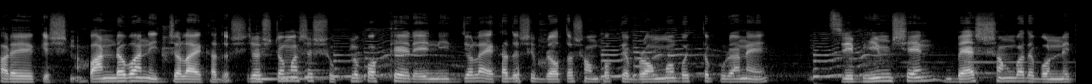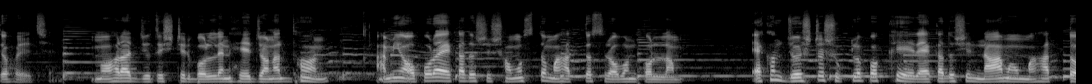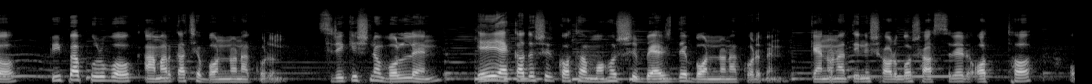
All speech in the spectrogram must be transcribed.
হরে কৃষ্ণ। পাণ্ডবা নির্জলা একাদশী। জ্যৈষ্ঠ মাসের শুক্লপক্ষের এই নির্জলা একাদশী ব্রত সম্পর্কে ব্রহ্মবৈত্য পুরাণে শ্রী ভীমসেন ব্যাস সংবাদে বর্ণিত হয়েছে। মহারাজ যুধিষ্ঠির বললেন, হে জনার্ধন আমি অপরা একাদশীর সমস্ত মাহাত্ম শ্রবণ করলাম। এখন জ্যৈষ্ঠ শুক্লপক্ষের একাদশীর নাম ও মাহাত্ম কৃপাপূর্বক আমার কাছে বর্ণনা করুন। শ্রীকৃষ্ণ বললেন, এই একাদশীর কথা মহর্ষি ব্যাসদেব বর্ণনা করবেন। কেননা তিনি সর্বশাস্ত্রের অর্থ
